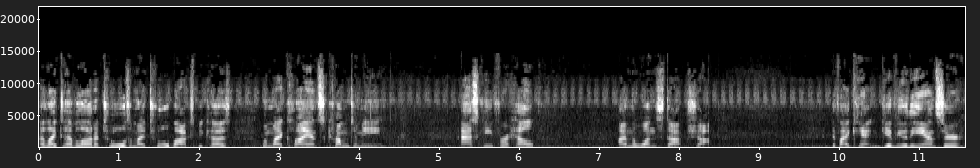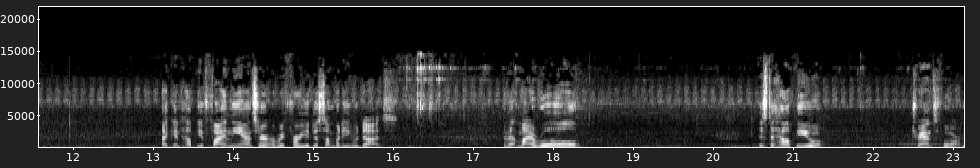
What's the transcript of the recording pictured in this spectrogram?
I like to have a lot of tools in my toolbox because when my clients come to me asking for help, I'm the one stop shop. If I can't give you the answer, I can help you find the answer or refer you to somebody who does. And that my role is to help you transform.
